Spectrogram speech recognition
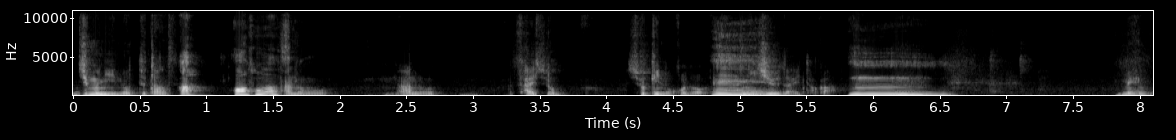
ジムニー乗ってたんですよ。あ、あ、そうなんですか？あのあの最初初期の頃、ええ。20代とか。うん。免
